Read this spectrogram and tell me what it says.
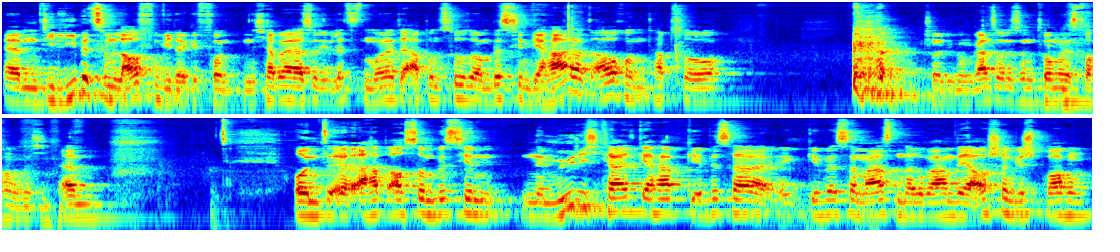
ähm, die Liebe zum Laufen wiedergefunden. Ich habe ja so die letzten Monate ab und zu so ein bisschen gehadert auch und habe so, Entschuldigung, ganz ohne Symptome ist doch noch nicht. Ähm, und äh, habe auch so ein bisschen eine Müdigkeit gehabt, gewisser, gewissermaßen, darüber haben wir ja auch schon gesprochen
